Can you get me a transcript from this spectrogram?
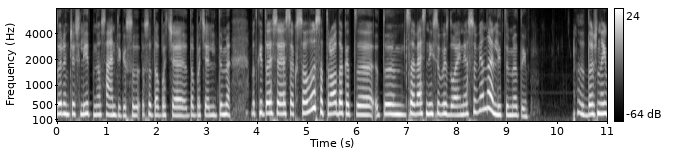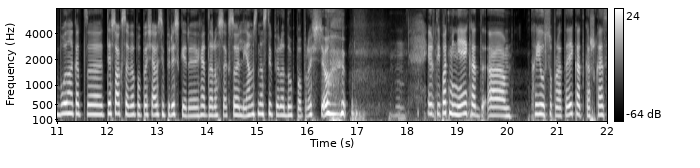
turinčius lytinius santykius su, su ta pačia, ta pačia lytimi. Bet kai tu esi seksualus, atrodo, kad e, tu savęs neįsivaizduoji ne su viena lytimi. Tai dažnai būna, kad e, tiesiog save paprasčiausiai priskiri heteroseksualiems, nes taip yra daug paprasčiau. Mhm. Ir taip pat minėjai, kad uh, kai jau supratai, kad kažkas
